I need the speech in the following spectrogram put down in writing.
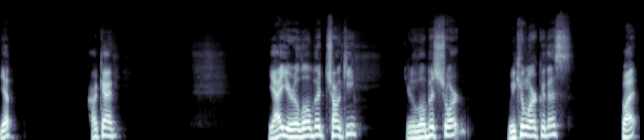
yep, okay. Yeah, you're a little bit chunky. You're a little bit short. We can work with this. But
